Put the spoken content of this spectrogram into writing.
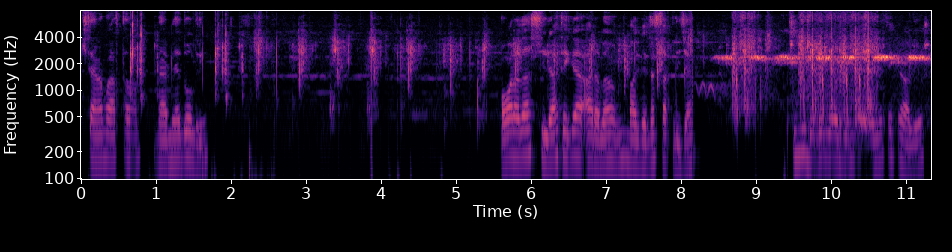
İki tane var tamam. Mermileri doldurayım. O arada silahı tekrar arabamın bagajına saklayacağım. Çünkü dede gördüğümde elini tekrar alıyor.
